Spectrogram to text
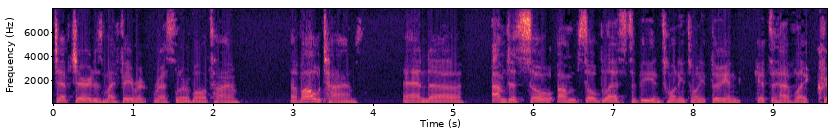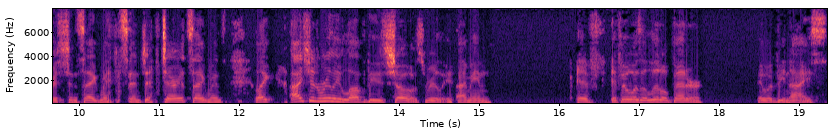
Jeff Jarrett is my favorite wrestler of all time, of all times, and uh, I'm just so I'm so blessed to be in 2023 and get to have like Christian segments and Jeff Jarrett segments. Like I should really love these shows. Really, I mean, if if it was a little better, it would be nice.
